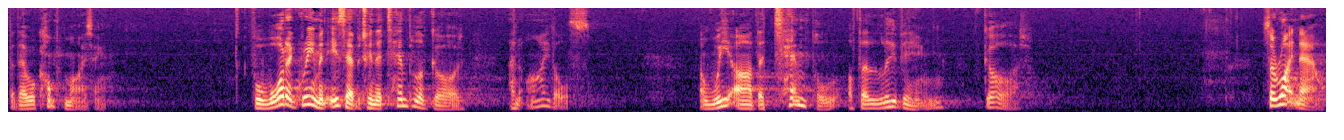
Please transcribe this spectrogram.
but they were compromising. For what agreement is there between the temple of God and idols. And we are the temple of the living God. So, right now,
